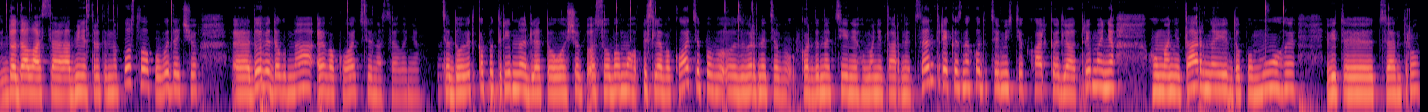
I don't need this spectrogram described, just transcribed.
додалася адміністративна послуга по видачу е, довідок на евакуацію населення. Ця довідка потрібна для того, щоб особа після евакуації звернеться в координаційний гуманітарний центр, який знаходиться в місті Харкові, для отримання гуманітарної допомоги від е, центру.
